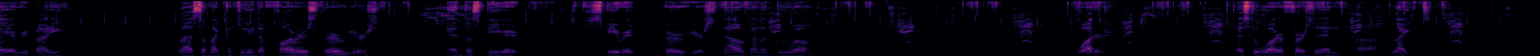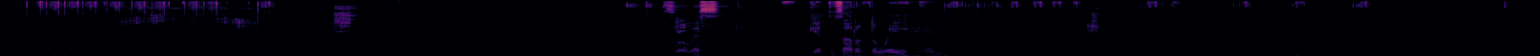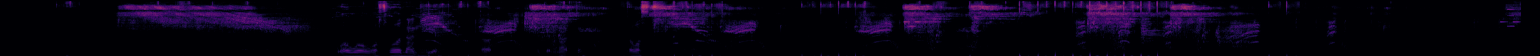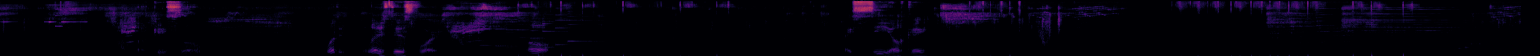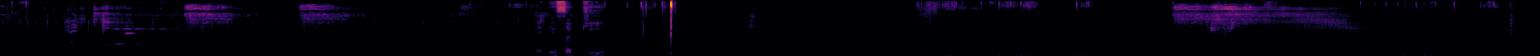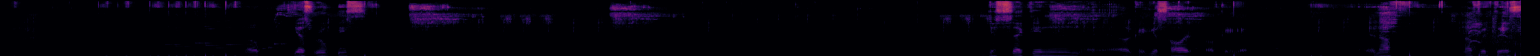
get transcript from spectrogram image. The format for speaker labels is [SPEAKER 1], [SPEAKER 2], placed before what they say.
[SPEAKER 1] Hi everybody. Last time I completed the forest barriers and the spirit spirit barriers. Now I'm gonna do um water. Let's do water first and then uh light. So let's get this out of the way and Whoa, whoa, what's going on here? Oh, okay, nothing. That was. Okay, so what? What is this for? Oh, I see. Okay. It is a key. Nope. Yes, rupees. Just second. Okay, just hard. Okay, yeah. Enough. Enough with this.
